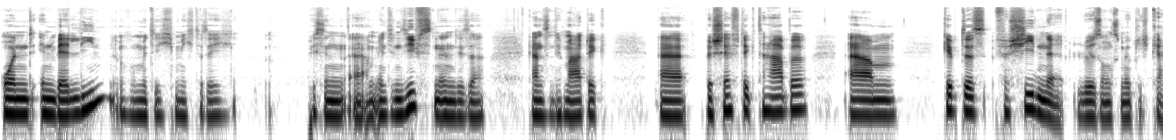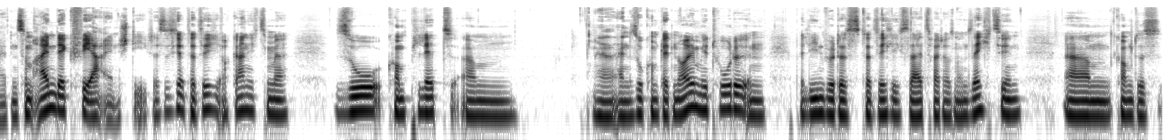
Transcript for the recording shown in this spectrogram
Und in Berlin, womit ich mich tatsächlich ein bisschen äh, am intensivsten in dieser ganzen Thematik äh, beschäftigt habe, ähm, gibt es verschiedene Lösungsmöglichkeiten. Zum einen der Quereinstieg. Das ist ja tatsächlich auch gar nichts mehr so komplett, ähm, äh, eine so komplett neue Methode. In Berlin wird es tatsächlich seit 2016, ähm, kommt es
